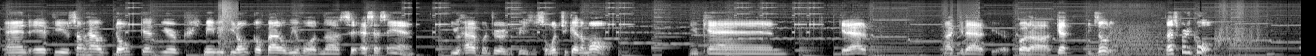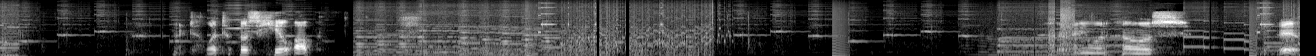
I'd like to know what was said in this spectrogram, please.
and if you somehow don't get your, maybe if you don't go Battle Weevil in uh, SS Anne, you have majority of the pieces. So once you get them all, you can get out of here. Not get out of here, but uh, get Exodia. That's pretty cool. Let us heal up. anyone else? Ew.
